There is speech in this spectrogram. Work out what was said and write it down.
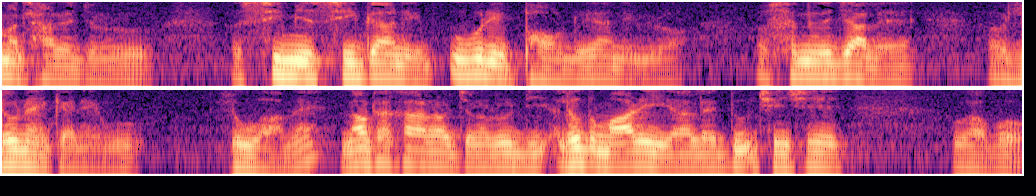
မှတ်ထားတဲ့ကျွန်တော်တို့စီမင်းစည်းကမ်းတွေဥပဒေဘောင်တွေကနေပြီးတော့စနစ်တကျလဲ လုံနိုင်ကြတယ်မှုလိုပါမယ်နောက်တစ်ခါတော့ကျွန်တော်တို့ဒီအလုပ်သမားတွေကလည်းသူအချင်းချင်းဟိုပါပေါ့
